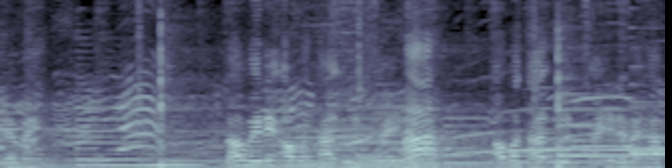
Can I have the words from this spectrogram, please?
ได้ไหมร้องเพลงนี้เอาภาษาอื่นใส่ได้ไหมฮะเอาภาษาอื่นใส่ได้ไหมครับ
